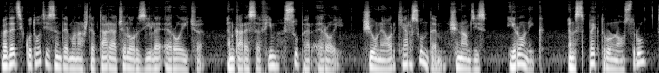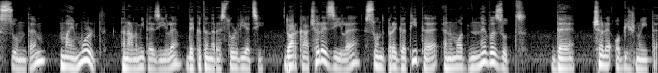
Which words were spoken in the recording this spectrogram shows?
Vedeți, cu toții suntem în așteptarea celor zile eroice, în care să fim supereroi. Și uneori chiar suntem, și n-am zis ironic, în spectrul nostru suntem mai mult în anumite zile decât în restul vieții. Doar că acele zile sunt pregătite în mod nevăzut de cele obișnuite.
